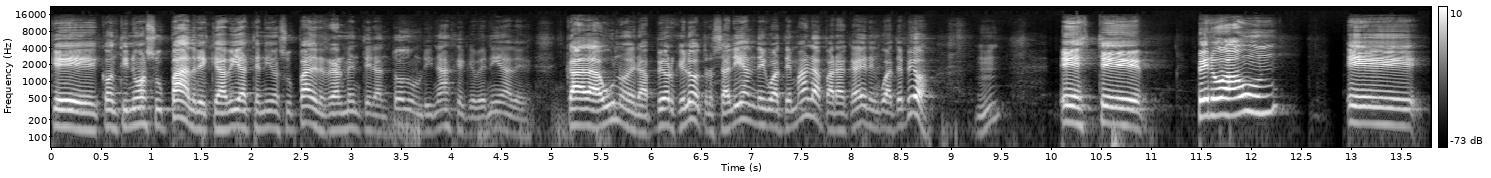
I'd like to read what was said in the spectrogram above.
que continuó su padre, que había tenido su padre, realmente eran todo un linaje que venía de, cada uno era peor que el otro, salían de Guatemala para caer en Guatepeor. Este, pero aún eh,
